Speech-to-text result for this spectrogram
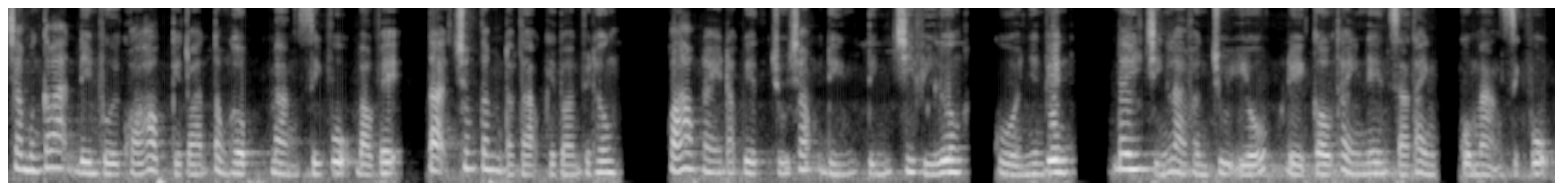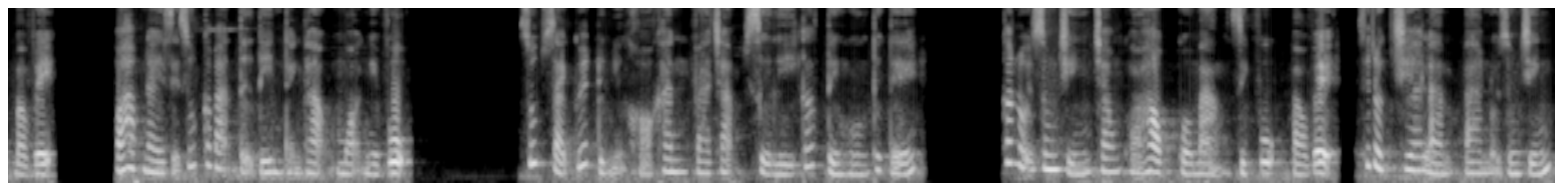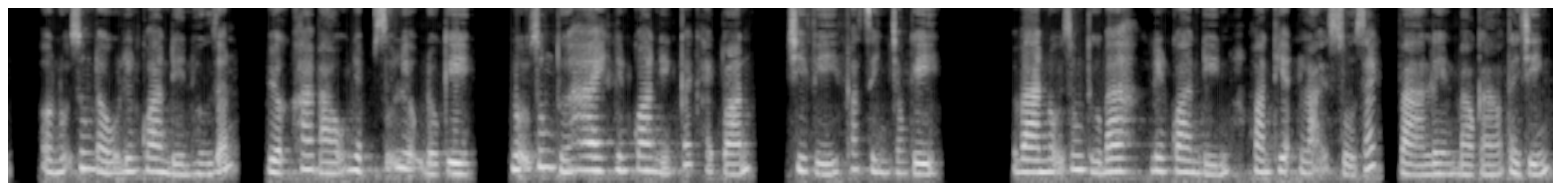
Chào mừng các bạn đến với khóa học kế toán tổng hợp mảng dịch vụ bảo vệ tại Trung tâm Đào tạo Kế toán Việt Hưng. Khóa học này đặc biệt chú trọng đến tính chi phí lương của nhân viên. Đây chính là phần chủ yếu để cấu thành nên giá thành của mảng dịch vụ bảo vệ. Khóa học này sẽ giúp các bạn tự tin thành thạo mọi nghiệp vụ, giúp giải quyết được những khó khăn va chạm xử lý các tình huống thực tế. Các nội dung chính trong khóa học của mảng dịch vụ bảo vệ sẽ được chia làm 3 nội dung chính. Ở nội dung đầu liên quan đến hướng dẫn việc khai báo nhập dữ liệu đầu kỳ. Nội dung thứ hai liên quan đến cách hạch toán chi phí phát sinh trong kỳ. Và nội dung thứ ba liên quan đến hoàn thiện lại sổ sách và lên báo cáo tài chính.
